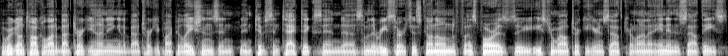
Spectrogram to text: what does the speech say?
and we're going to talk a lot about turkey hunting and about turkey populations and, and tips and tactics and uh, some of the research that's gone on as far as the eastern wild turkey here in South Carolina and in the southeast.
